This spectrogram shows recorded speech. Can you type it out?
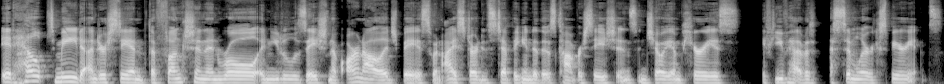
it helped me to understand the function and role and utilization of our knowledge base when I started stepping into those conversations. And Joey, I'm curious if you've had a, a similar experience.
